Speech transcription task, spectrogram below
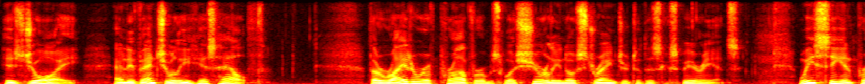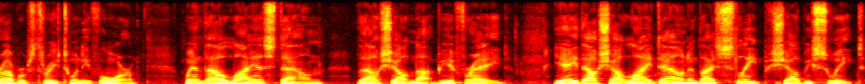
his joy, and eventually his health. The writer of Proverbs was surely no stranger to this experience. We see in Proverbs 3:24, "When thou liest down, thou shalt not be afraid; yea, thou shalt lie down, and thy sleep shall be sweet."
